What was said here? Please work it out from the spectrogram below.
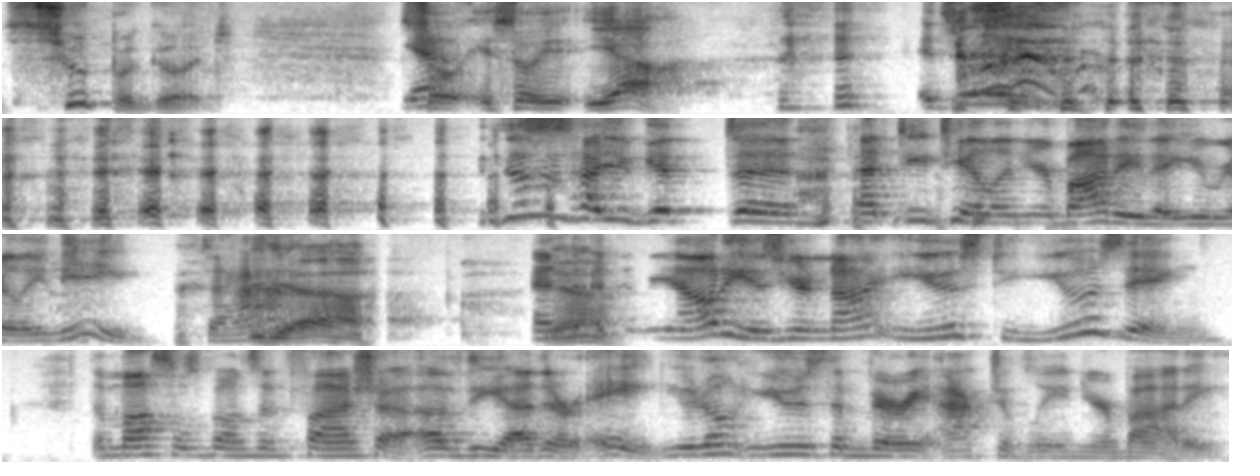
super good. Yeah. So, so yeah. it's really this is how you get uh, that detail in your body that you really need to have. Yeah. And, yeah. and the reality is you're not used to using the muscles, bones, and fascia of the other eight. You don't use them very actively in your body.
